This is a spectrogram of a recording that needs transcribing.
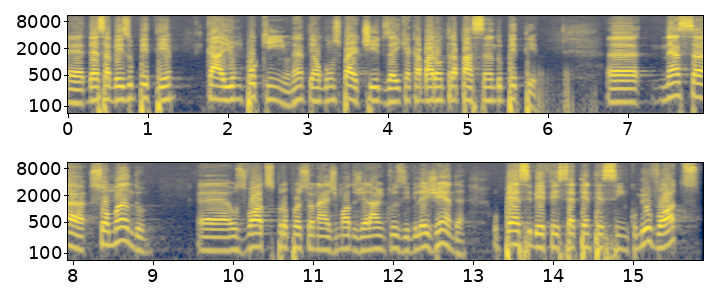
É, dessa vez o PT caiu um pouquinho. Né? Tem alguns partidos aí que acabaram ultrapassando o PT. Uh, nessa, somando uh, os votos proporcionais de modo geral, inclusive legenda, o PSB fez 75 mil votos,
